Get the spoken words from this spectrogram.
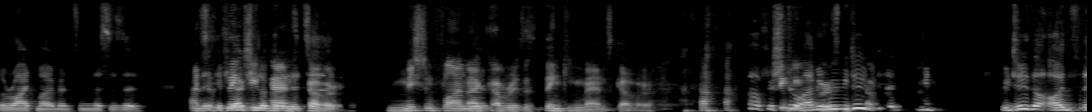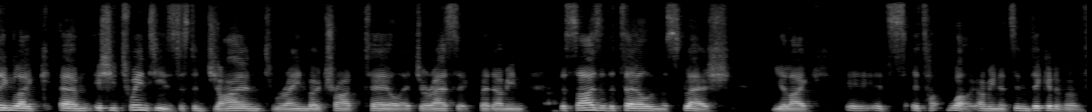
the right moment, and this is it. And It's if you actually look at it, it's a, cover. Mission Fly It cover is a thinking man's cover. Oh, for thinking sure. I mean, we do cover. we, we do the odd thing like um, issue twenty is just a giant rainbow trout tail at Jurassic, but I mean, the size of the tail and the splash, you're like, it's it's well, I mean, it's indicative of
